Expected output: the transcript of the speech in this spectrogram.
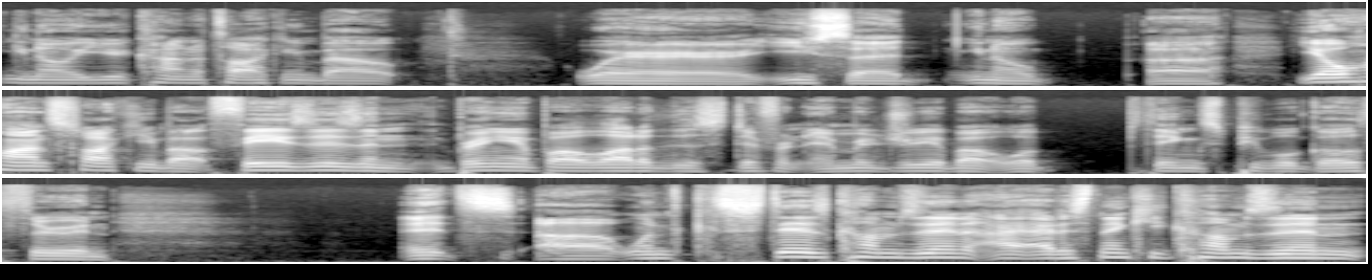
you know, you're kind of talking about where you said, you know, uh, Johan's talking about phases and bringing up a lot of this different imagery about what things people go through. And it's uh, when Stiz comes in, I, I just think he comes in.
